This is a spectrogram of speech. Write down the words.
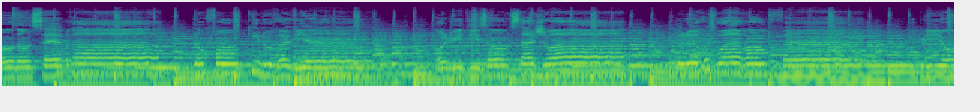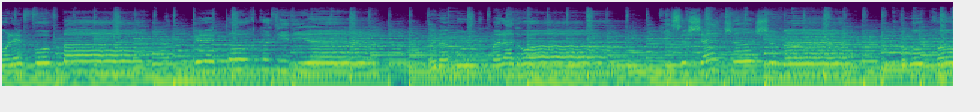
Dans ses bras l'enfant qui nous revient, en lui disant sa joie de le revoir enfin. Oublions les faux pas et les torts quotidiens d'un amour maladroit qui se cherche un chemin comme on prend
